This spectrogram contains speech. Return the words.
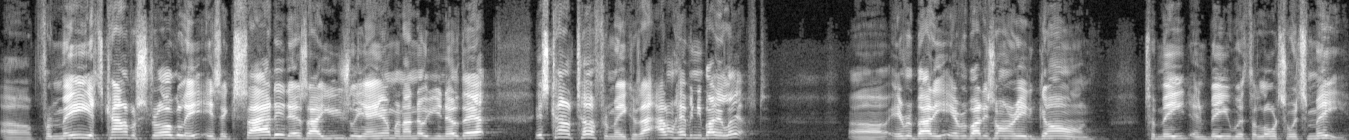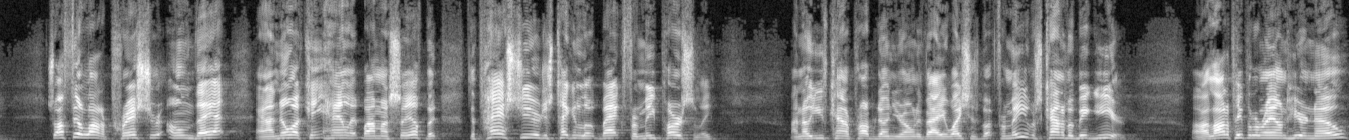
Uh, for me, it's kind of a struggle. As excited as I usually am, and I know you know that, it's kind of tough for me because I, I, don't have anybody left. Uh, everybody, everybody's already gone to meet and be with the Lord, so it's me. So I feel a lot of pressure on that, and I know I can't handle it by myself. But the past year, just taking a look back for me personally, I know you've kind of probably done your own evaluations, but for me, it was kind of a big year. Uh, a lot of people around here know.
